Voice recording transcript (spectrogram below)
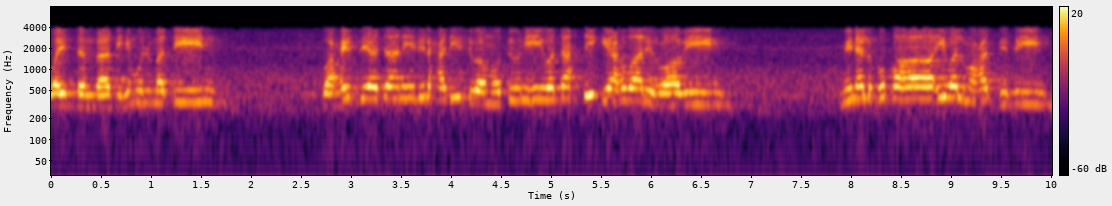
واستنباتهم المتين وحفظ أسانيد الحديث ومتونه وتحقيق أحوال الراوين من الفقهاء والمحدثين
